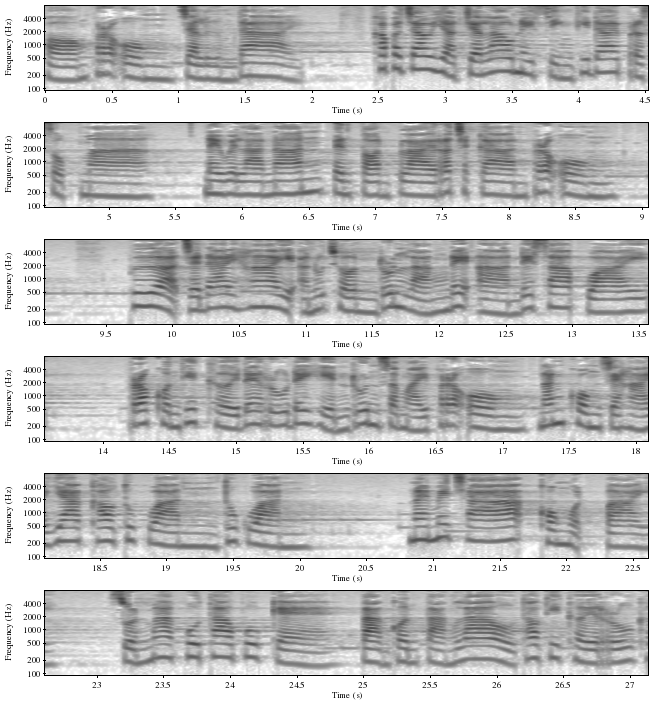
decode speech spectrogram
ของพระองค์จะลืมได้ ข้าพเจ้าอยากจะเล่าในสิ่งที่ได้ประสบมา ในเวลานั้นเป็นตอนปลายรัชกาลพระองค์ เพื่อจะได้ให้อนุชนรุ่นหลังได้อ่านได้ทราบไว้ เพราะคนที่เคยได้รู้ได้เห็นรุ่นสมัยพระองค์ นั้นคงจะหายากเข้าทุกวันทุกวัน ในไม่ช้าคงหมดไป ส่วนมากผู้เฒ่าผู้แก่ ต่างคนต่างเล่าเท่าที่เคยรู้เค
